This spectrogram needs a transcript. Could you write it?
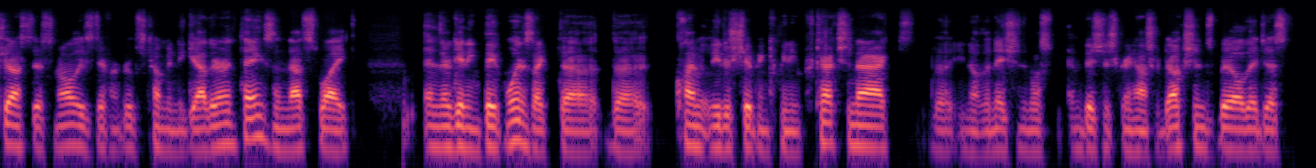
justice and all these different groups coming together and things. And that's like and they're getting big wins like the the climate leadership and community protection act the you know the nation's most ambitious greenhouse reductions bill. They just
